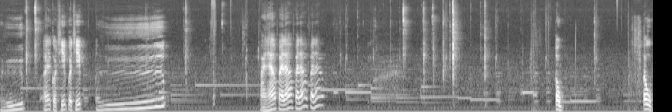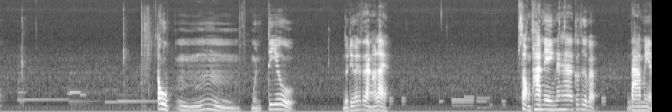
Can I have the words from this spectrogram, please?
ฮึบเอ้ย กดชิป กดชิปฮึบไปแล้วไปแล้วไปแล้วไปแล้ว ตุบตุบ ตุบอืมหมุนติ้ว ดูดิว่าจะต่างเท่าไหร่สองพันเองนะฮะ ก็คือแบบดาเมจ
